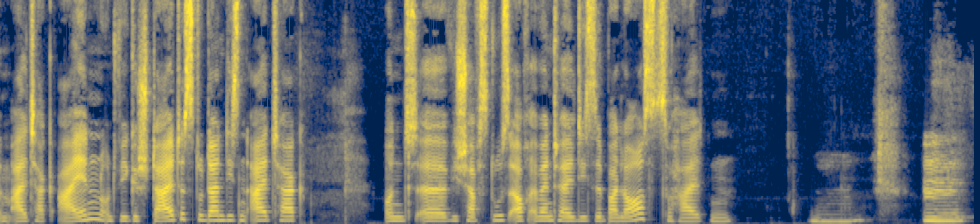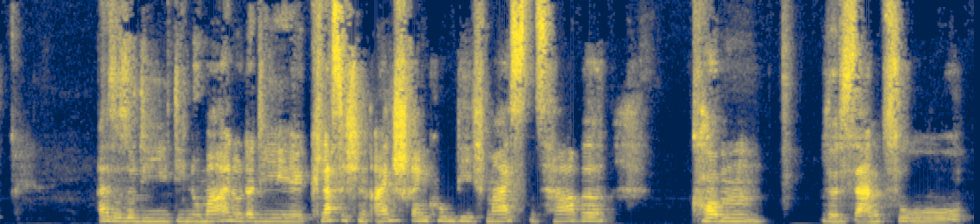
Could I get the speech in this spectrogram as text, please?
im Alltag ein und wie gestaltest du dann diesen Alltag? Und äh, wie schaffst du es auch eventuell, diese Balance zu halten? Mhm. Mm. Also so die, die normalen oder die klassischen Einschränkungen, die ich meistens habe, kommen, würde ich sagen, zu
